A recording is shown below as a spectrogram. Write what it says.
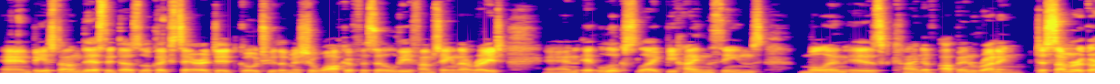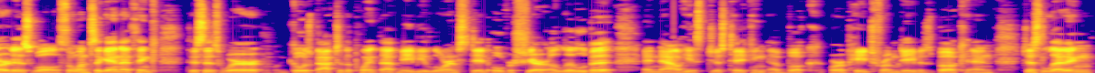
And based on this, it does look like Sarah did go to the Mishawaka facility, if I'm saying that right. And it looks like behind the scenes, Mullen is kind of up and running to some regard as well. So once again, I think this is where it goes back to the point that maybe Lawrence did overshare a little bit, and now he's just taking a book or a page from David's book and just letting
